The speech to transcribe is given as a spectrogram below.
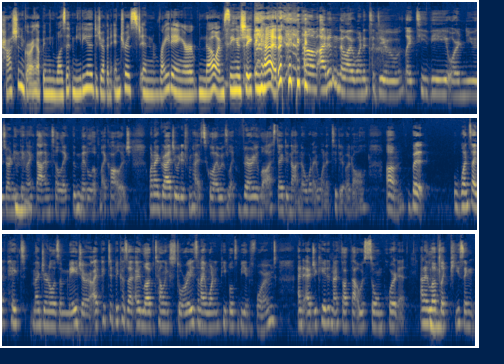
passion growing up i mean was it media did you have an interest in writing or no i'm seeing a shaking head um, I didn't know I wanted to do like TV or news or anything Mm-hmm. like that until like the middle of my college. When I graduated from high school, I was like very lost. I did not know what I wanted to do at all. Um, but once I picked my journalism major, I picked it because I, I loved telling stories and I wanted people to be informed and educated, and I thought that was so important. And I loved Mm-hmm. like piecing,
